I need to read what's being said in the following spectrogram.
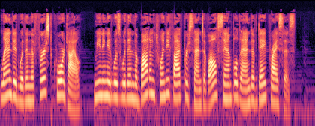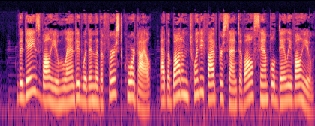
landed within the first quartile, meaning it was within the bottom 25% of all sampled end of day prices. The day's volume landed within the, the first quartile, at the bottom 25% of all sampled daily volume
